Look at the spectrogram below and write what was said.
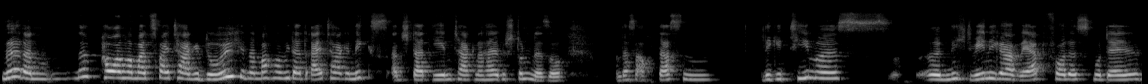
ne, dann ne, powern wir mal zwei Tage durch und dann machen wir wieder drei Tage nichts, anstatt jeden Tag eine halbe Stunde so. Und dass auch das ein legitimes, äh, nicht weniger wertvolles Modell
